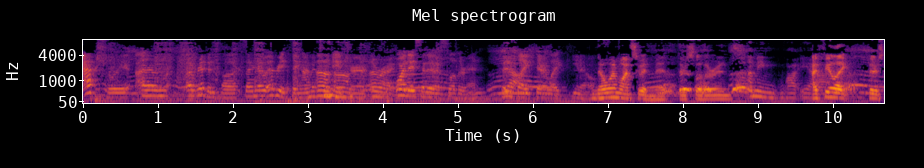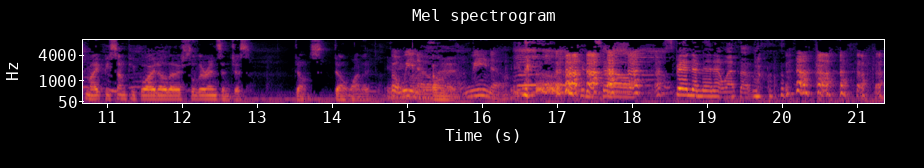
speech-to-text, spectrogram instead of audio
"Actually, I'm a Ravenclaw because I know everything. I'm a Uh-huh. teenager." All right. Or they say they're a Slytherin. It's Yeah. like they're like you know. No one wants to admit they're Slytherins. I mean, why, yeah. I feel like there's might be some people I know that are Slytherins and just don't don't want to. But we know. Own it. We know. I can tell. Spend a minute with them.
